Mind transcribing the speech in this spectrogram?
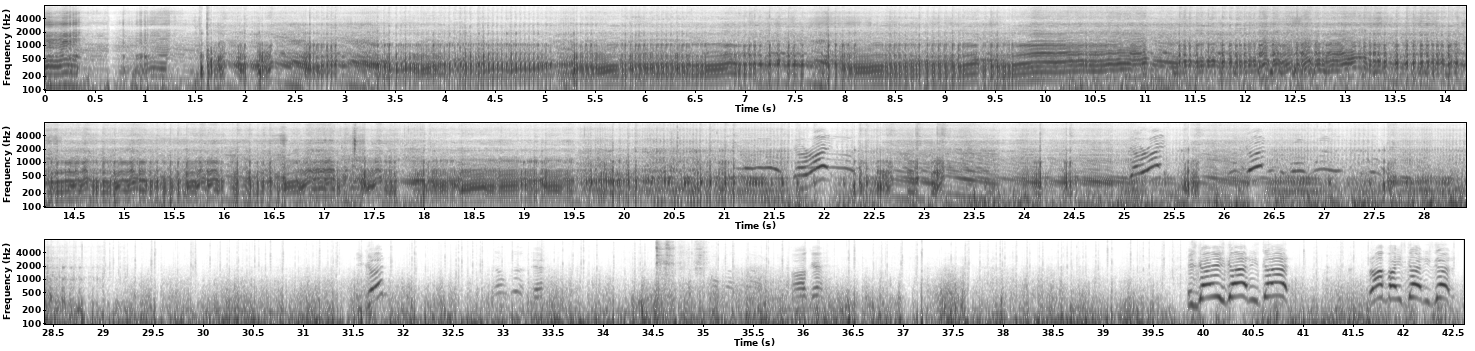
Mm-hmm. You good? Yeah, I'm good. Yeah. Okay. He's good, he's good, he's good! Rafa, he's good, he's good!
